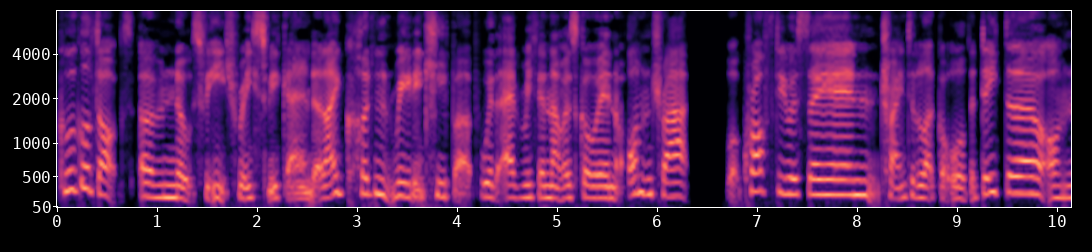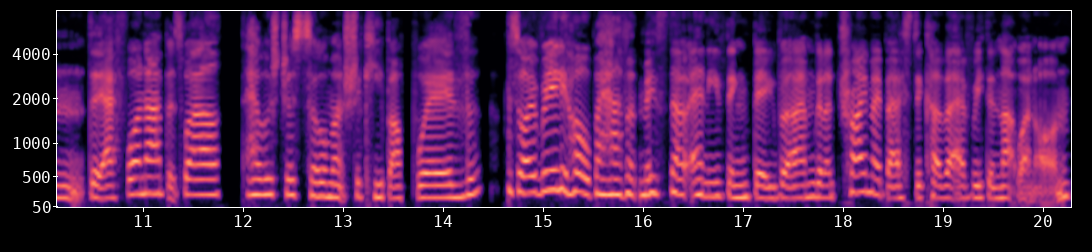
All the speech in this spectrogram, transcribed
Google Docs of notes for each race weekend, and I couldn't really keep up with everything that was going on track what Crofty was saying, trying to look at all the data on the F1 app as well. There was just so much to keep up with. So I really hope I haven't missed out anything big, but I'm going to try my best to cover everything that went on.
